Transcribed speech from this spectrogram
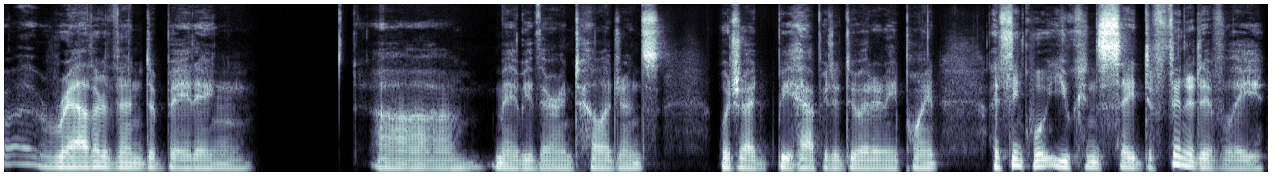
uh, rather than debating uh, maybe their intelligence, which I'd be happy to do at any point, I think what you can say definitively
